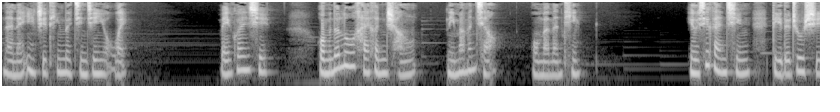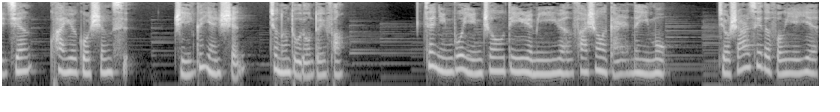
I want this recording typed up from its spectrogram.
奶奶一直听得津津有味。没关系，我们的路还很长，你慢慢讲，我慢慢听。有些感情抵得住时间，跨越过生死，只一个眼神就能读懂对方。在宁波鄞州第一人民医院发生了感人的一幕。九十二岁的冯爷爷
